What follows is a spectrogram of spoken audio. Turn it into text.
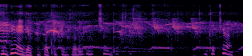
দেখি এই দেখো কতটুকু বড় হয়েছে দেখো। দেখেছ? এই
